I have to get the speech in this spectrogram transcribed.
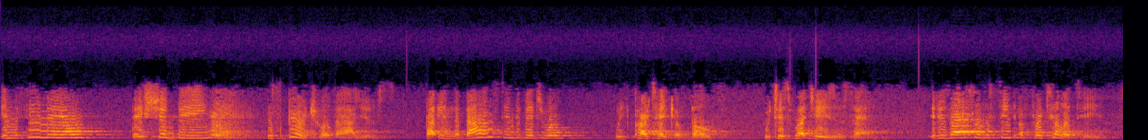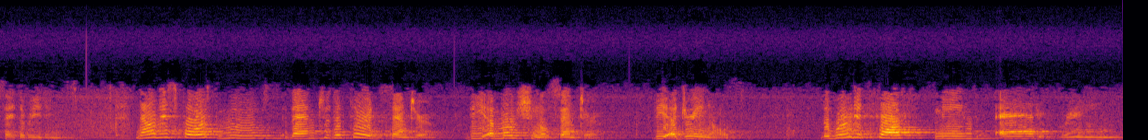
In the female, they should be the spiritual values. But in the balanced individual, we partake of both, which is what Jesus had. It is also the seat of fertility, say the readings. Now this force moves then to the third center, the emotional center, the adrenals. The word itself means add reins.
